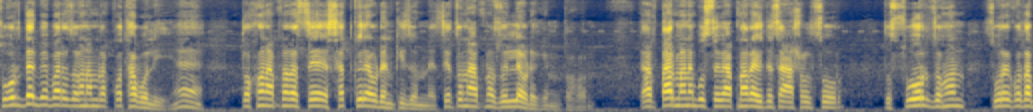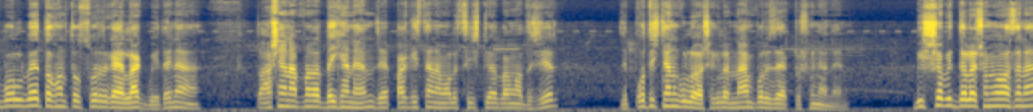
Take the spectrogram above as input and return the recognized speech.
চোরদের ব্যাপারে যখন আমরা কথা বলি হ্যাঁ তখন আপনারা সেট করে ওঠেন কি জন্যে? চেতনা আপনার জ্বললে ওঠে কেন তখন। তার তার মানে বুঝতে হবে আপনারা হইতেছে আসল চোর। তো চোর যখন চোরের কথা বলবে, তখন তো চোরের গায়ে লাগবে, তাই না? তো আসেন আপনারা দেখে নেন যে পাকিস্তান আমলে সৃষ্টি হয় বাংলাদেশের যে প্রতিষ্ঠানগুলো, সেগুলোর নাম পরে যায় একটু শুনে নেন। বিশ্ববিদ্যালয় সমূহ আছে না?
